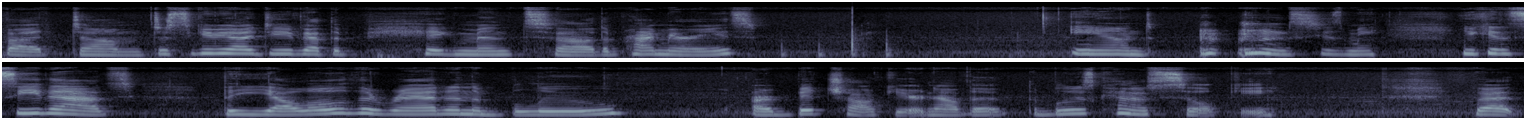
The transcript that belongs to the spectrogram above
But um, just to give you an idea, you've got the pigment, uh, the primaries, and excuse me, you can see that the yellow, the red, and the blue are a bit chalkier. Now the, the blue is kind of silky. But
